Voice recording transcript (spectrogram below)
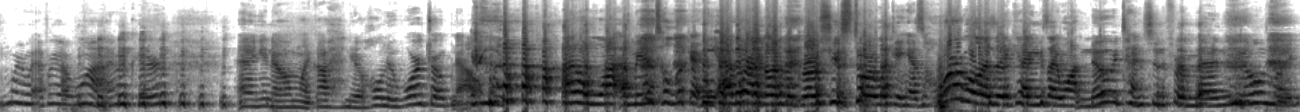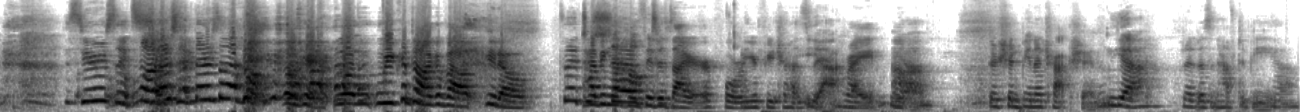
I'm wearing whatever I want. I don't care. and you know, I'm like, oh, I need a whole new wardrobe now. Like, I don't want a man to look at me ever. I go to the grocery store looking as horrible as I can because I want no attention from men. You know, I'm like seriously. Well, there's a, there's a okay. Well, we could talk about you know having a healthy desire for your future husband. Yeah. Right. Yeah. Um, there should be an attraction. Yeah. But it doesn't have to be. Yeah.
